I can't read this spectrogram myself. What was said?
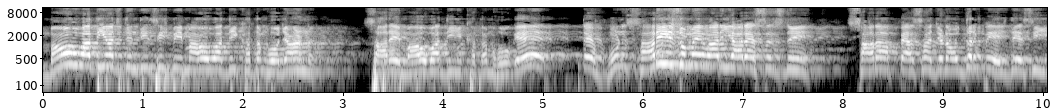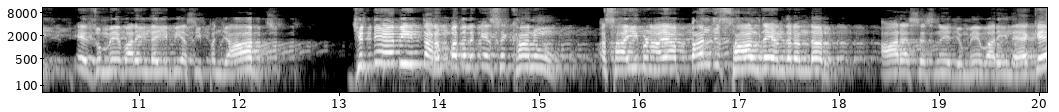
ਮਾਓਵਾਦੀਆਂ 'ਚ ਦਿੰਦੀ ਸੀ ਵੀ ਮਾਓਵਾਦੀ ਖਤਮ ਹੋ ਜਾਣ। ਸਾਰੇ ਮਾਓਵਾਦੀ ਖਤਮ ਹੋ ਗਏ ਤੇ ਹੁਣ ਸਾਰੀ ਜ਼ਿੰਮੇਵਾਰੀ ਆਰਐਸਐਸ ਨੇ ਸਾਰਾ ਪੈਸਾ ਜਿਹੜਾ ਉਧਰ ਭੇਜਦੇ ਸੀ, ਇਹ ਜ਼ਿੰਮੇਵਾਰੀ ਲਈ ਵੀ ਅਸੀਂ ਪੰਜਾਬ 'ਚ ਜਿੰਨੇ ਵੀ ਧਰਮ ਬਦਲ ਕੇ ਸਿੱਖਾਂ ਨੂੰ ਅਸਾਈ ਬਣਾਇਆ 5 ਸਾਲ ਦੇ ਅੰਦਰ ਅੰਦਰ ਆਰਐਸਐਸ ਨੇ ਜ਼ਿੰਮੇਵਾਰੀ ਲੈ ਕੇ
